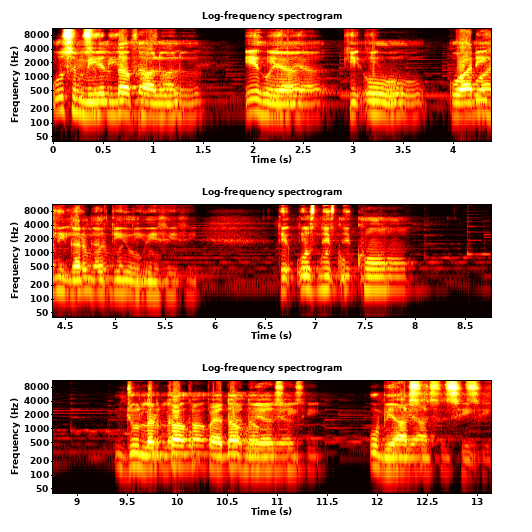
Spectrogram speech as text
ਉਸ ਮੇਲ ਦਾ ਫਲ ਇਹ ਹੋਇਆ ਕਿ ਉਹ ਕੁਆਰੀ ਹੀ ਗਰਭਵਤੀ ਹੋ ਗਈ ਸੀ। ਤੇ ਉਸ ਦੀ ਕੁੱਖੋਂ ਜੋ ਲੜਕਾ ਪੈਦਾ ਹੋਇਆ ਸੀ ਉਹ ਵਿਆਸ ਸੀ।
